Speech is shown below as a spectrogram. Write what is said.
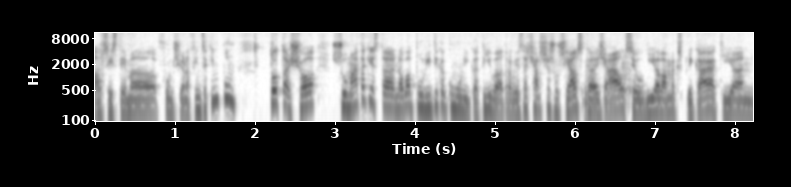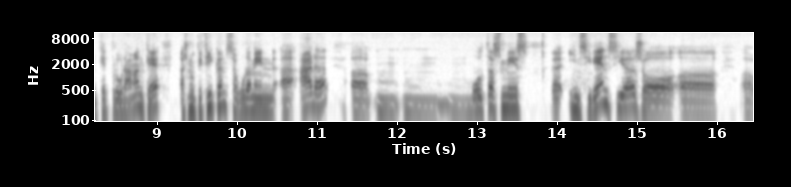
el sistema funciona. Fins a quin punt tot això, sumat a aquesta nova política comunicativa a través de xarxes socials que ja al seu dia vam explicar aquí en aquest programa en què es notifiquen segurament eh, ara eh, moltes més eh, incidències o eh, eh,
